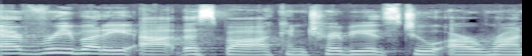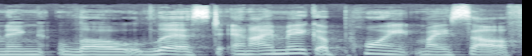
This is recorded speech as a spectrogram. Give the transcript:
everybody at the spa contributes to our running low list. And I make a point myself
